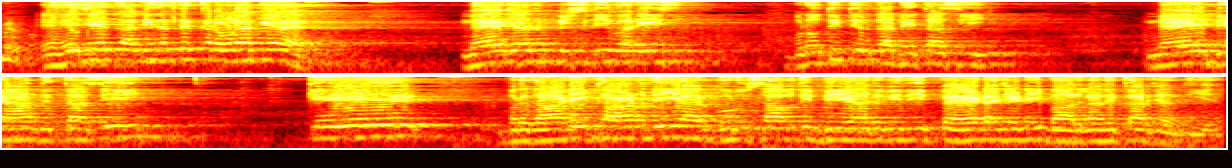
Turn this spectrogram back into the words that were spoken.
ਇਹ ਜੇ ਅਕਾਲੀ ਦਲ ਤੇ ਕਰਾਉਣਾ ਕਿਹਾ ਹੈ? ਮੈਂ ਜਦ ਪਿਛਲੀ ਵਾਰੀ ਵਿਰੋਧੀ ਧਿਰ ਦਾ ਨੇਤਾ ਸੀ, ਮੈਂ ਇਹ ਬਿਆਨ ਦਿੱਤਾ ਸੀ ਕਿ ਬਰਗਾੜੀ ਕਾਂਡ ਦੀ ਔਰ ਗੁਰੂ ਸਾਹਿਬ ਦੀ ਬੇਅਦਬੀ ਦੀ ਪੈੜ ਹੈ ਜਿਹੜੀ ਬਾਦਲਾਂ ਦੇ ਘਰ ਜਾਂਦੀ ਹੈ।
